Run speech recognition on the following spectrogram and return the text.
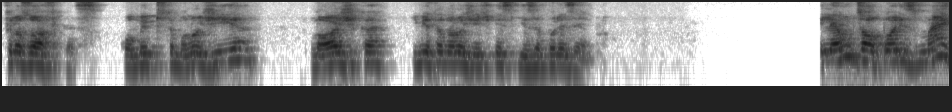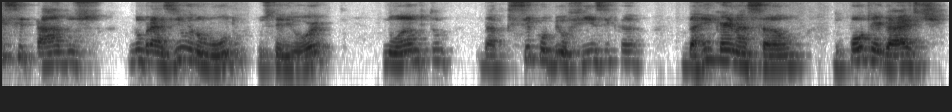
filosóficas, como epistemologia, lógica e metodologia de pesquisa, por exemplo. Ele é um dos autores mais citados no Brasil e no mundo, no exterior, no âmbito da psicobiofísica, da reencarnação, do poltergeist,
